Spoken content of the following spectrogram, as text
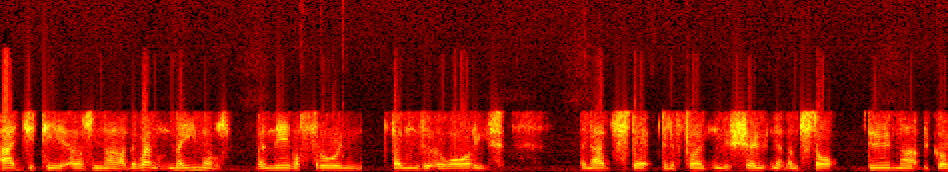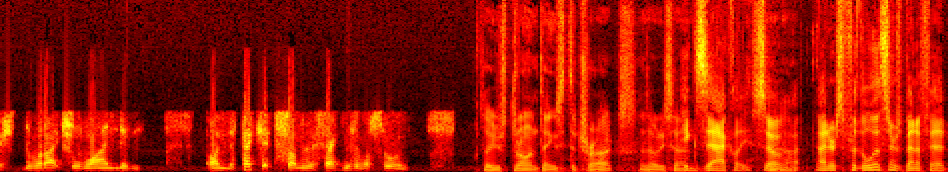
agitators and that. They weren't miners, and they were throwing things at the lorries. And I'd stepped to the front and was shouting at them, stop doing that, because they were actually landing on the pickets, some of the things they were throwing. So he was throwing things at the trucks. Is that what he said? Exactly. So, Yeah. Uh, I under- for the listeners' benefit,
